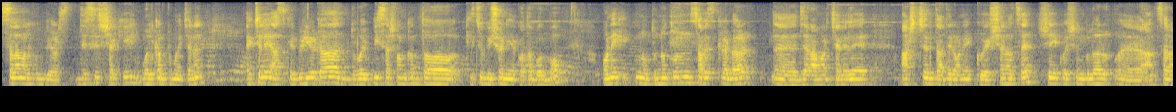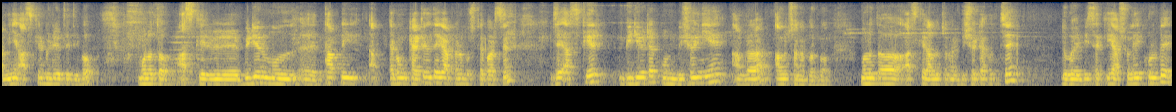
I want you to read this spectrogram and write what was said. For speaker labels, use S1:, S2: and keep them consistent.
S1: আসসালামু আলাইকুম viewers this is Shakil welcome to my channel actually আজকের ভিডিওটা দুবাই ভিসা সংক্রান্ত কিছু বিষয় নিয়ে কথা বলব। অনেক নতুন নতুন সাবস্ক্রাইবার যারা আমার চ্যানেলে আসছেন, তাদের অনেক কোয়েশ্চেন আছে। সেই কোয়েশ্চেনগুলোর আনসার আমি আজকের ভিডিওতে দিব। মূলত আজকের ভিডিওর মূল থাপনি এবং টাইটেল থেকে আপনারা বুঝতে পারছেন যে আজকের ভিডিওটা কোন বিষয় নিয়ে আমরা আলোচনা করব। মূলত আজকের আলোচনার বিষয়টা হচ্ছে, দুবাই ভিসা কি আসলেই খুলবে?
